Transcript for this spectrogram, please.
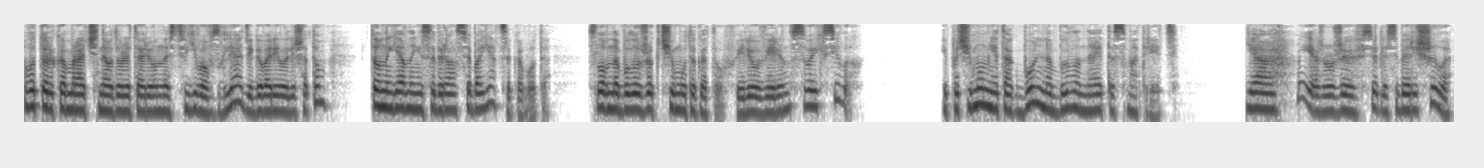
Вот только мрачная удовлетворенность в его взгляде говорила лишь о том, что он явно не собирался бояться кого-то словно был уже к чему-то готов или уверен в своих силах. И почему мне так больно было на это смотреть? Я... я же уже все для себя решила.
